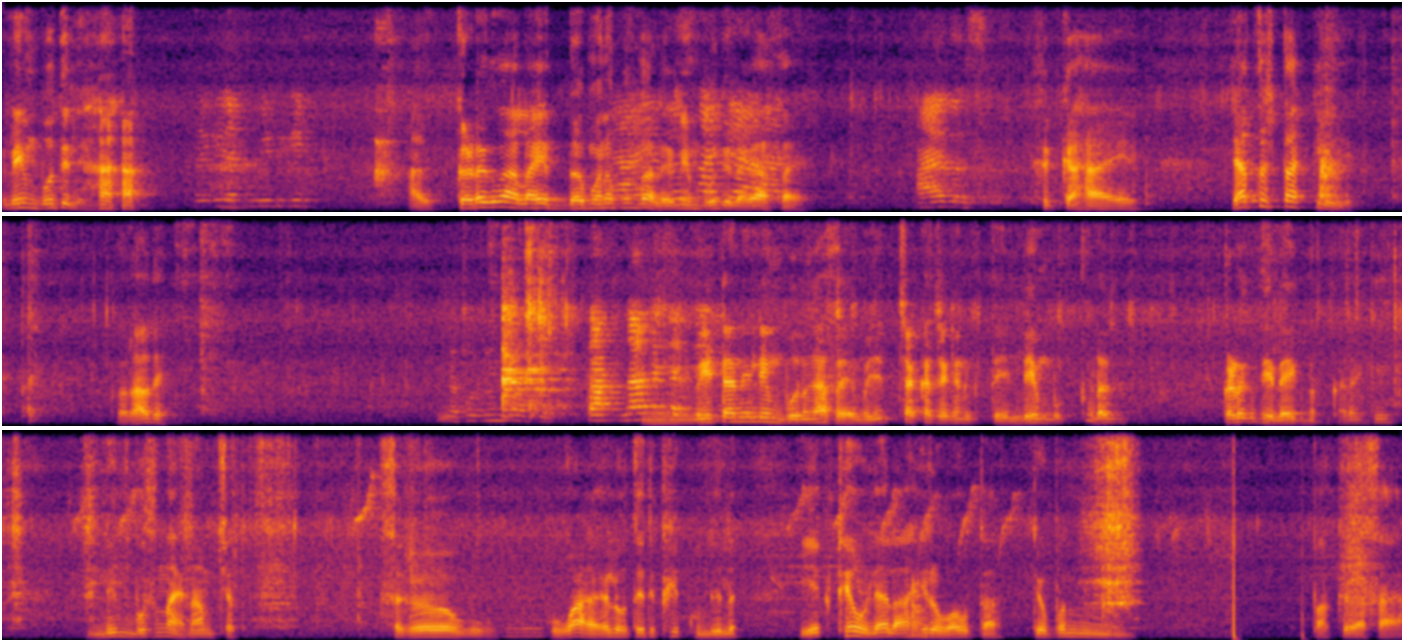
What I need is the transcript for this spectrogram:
लिंबू दिले. हे. अगं कडक झालाय दमन पण झालंय लिंबू दिलं आहे. काय? यातच टाक की राहू दे. मीठ आणि लिंबून घासाय म्हणजे चकाचक निघते लिंबू कडक कडक दिलं एकदम कारण की लिंबूच नाही ना आमच्यात. सगळं वाळलेलं होतं ते फेकून दिलं. एक ठेवलेला हिरवा होता तो पण पाकळ असा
